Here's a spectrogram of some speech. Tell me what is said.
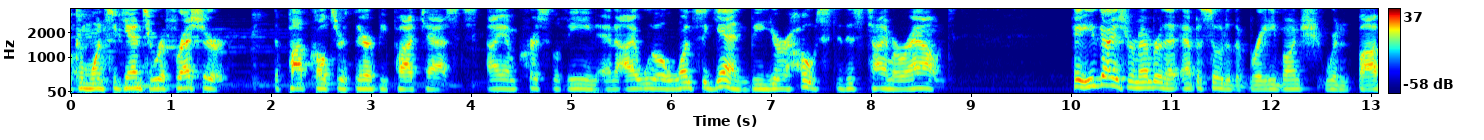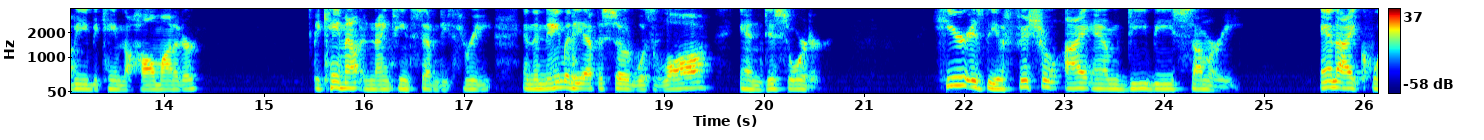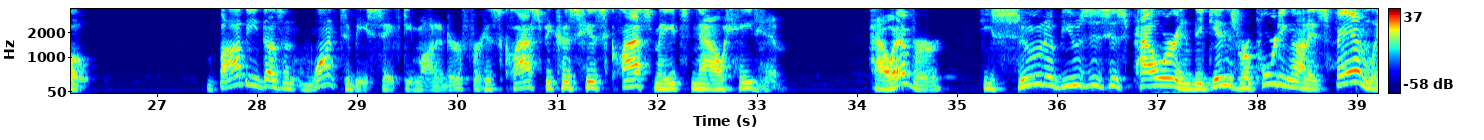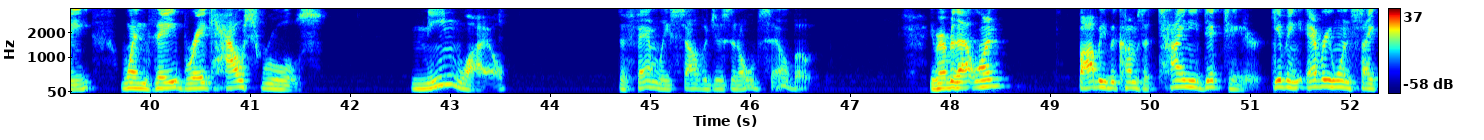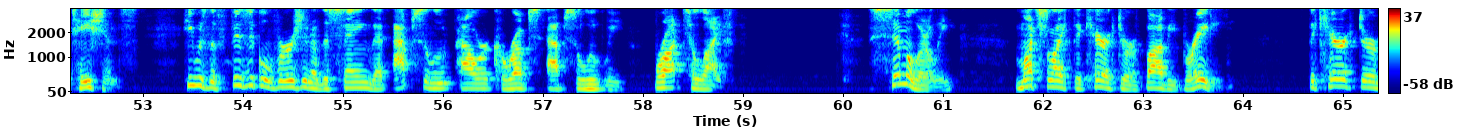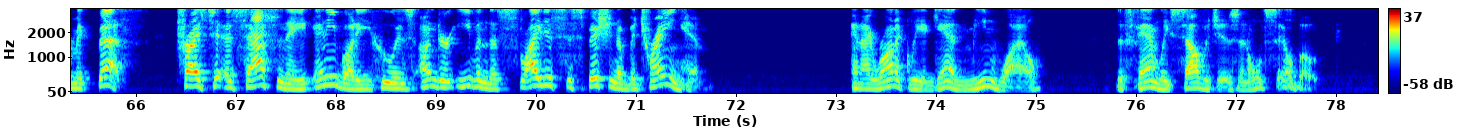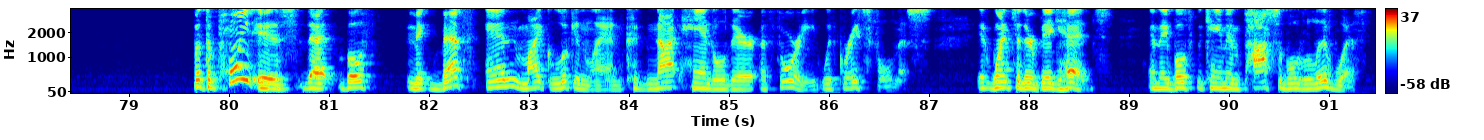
Welcome once again to Refresher, the pop culture therapy podcast. I am Chris Levine, and I will once again be your host this time around. Hey, you guys remember that episode of The Brady Bunch when Bobby became the hall monitor? It came out in 1973, and the name of the episode was Law and Disorder. Here is the official IMDb summary, and I quote Bobby doesn't want to be safety monitor for his class because his classmates now hate him. However, he soon abuses his power and begins reporting on his family when they break house rules. Meanwhile, the family salvages an old sailboat. You remember that one? Bobby becomes a tiny dictator, giving everyone citations. He was the physical version of the saying that absolute power corrupts absolutely, brought to life. Similarly, much like the character of Bobby Brady, the character Macbeth tries to assassinate anybody who is under even the slightest suspicion of betraying him. And ironically, again, meanwhile, the family salvages an old sailboat. But the point is that both Macbeth and Mike Lookinland could not handle their authority with gracefulness. It went to their big heads, and they both became impossible to live with.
